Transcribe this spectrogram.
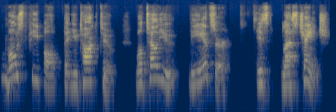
most people that you talk to will tell you the answer is less change.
